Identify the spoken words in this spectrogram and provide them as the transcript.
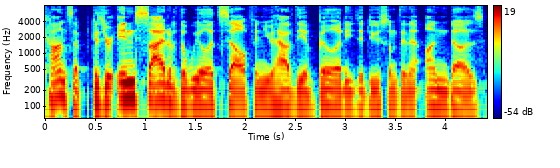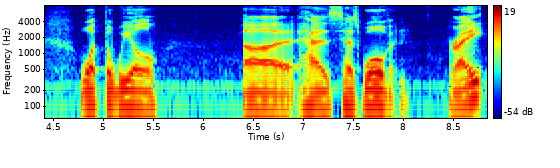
concept because you're inside of the wheel itself and you have the ability to do something that undoes what the wheel uh, has has woven, right?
